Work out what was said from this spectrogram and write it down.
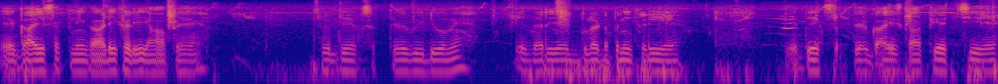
ये गाइस अपनी गाड़ी खड़ी यहाँ पे है, जो देख सकते हो वीडियो में। इधर ये बुलेट अपनी खड़ी है। ये देख सकते हो गाइस काफ़ी अच्छी है,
